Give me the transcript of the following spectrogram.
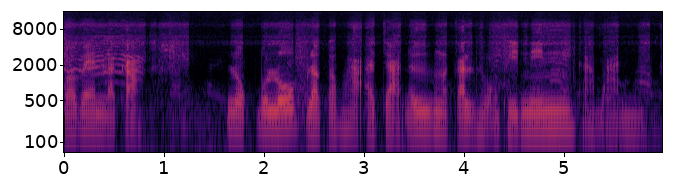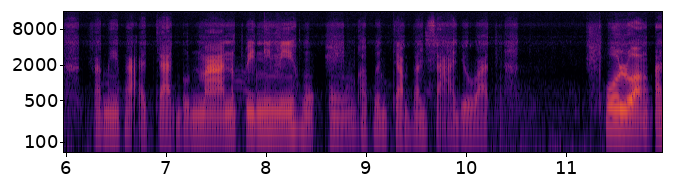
บาแว่นแล้วก็ หลวงบุลบแล้วก็พระอาจารย์อึ้งแล้วก็หลวงพินินกาบานก็มีพระอาจารย์บุญมาเนาะปีนี้มีหกองค์ค่ะเพิ่นจำพรรษาอยู่วัด ผู้หลวงก็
